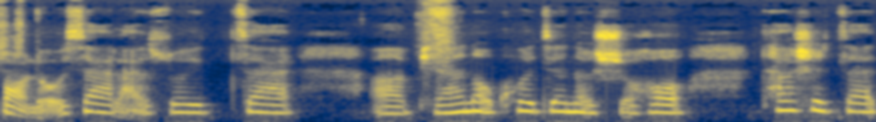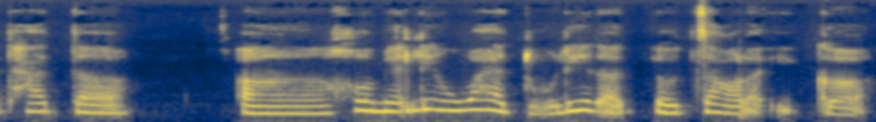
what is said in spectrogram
保留下来，所以在呃 piano 扩建的时候，它是在它的呃后面另外独立的又造了一个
